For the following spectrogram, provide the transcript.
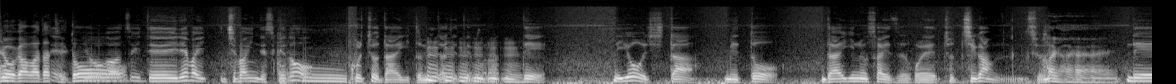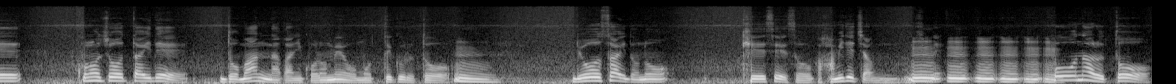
両側だけねど、両側ついていれば一番いいんですけど、うん。これちょっと唾液と見立ててもらってで用意した目と唾液のサイズこれちょっと違うんですよね、はいはいはいはい。でこの状態でど真ん中にこの目を持ってくると、うん。両サイドの形成層がはみ出ちゃうんですよね、こうなると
